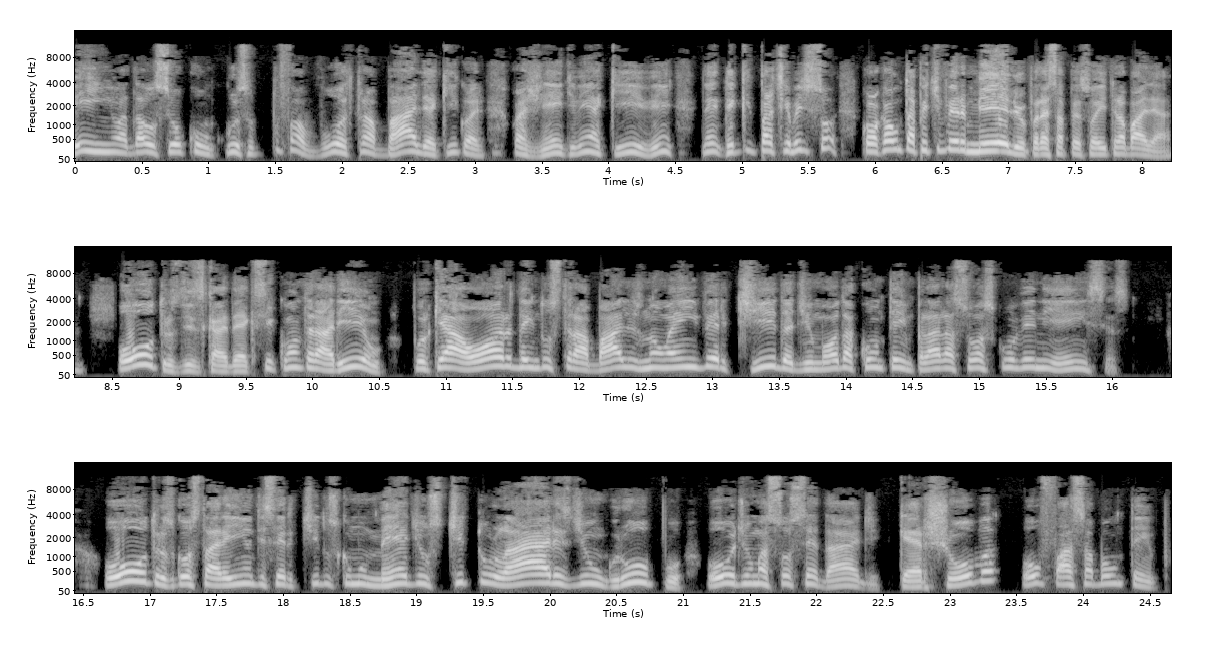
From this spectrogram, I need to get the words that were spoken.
empenho a dar o seu concurso. Por favor, trabalhe aqui com a, com a gente, vem aqui, vem. Tem que praticamente colocar um tapete vermelho para essa pessoa ir trabalhar. Outros, diz Kardec, se contrariam porque a ordem dos trabalhos não é invertida de modo a contemplar as suas conveniências. Outros gostariam de ser tidos como médios titulares de um grupo ou de uma sociedade, quer chova ou faça bom tempo.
